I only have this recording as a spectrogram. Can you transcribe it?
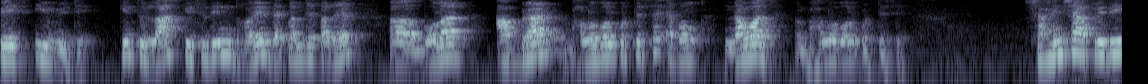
পেস ইউনিটে কিন্তু লাস্ট কিছুদিন ধরে দেখলাম যে তাদের বোলার আবরার ভালো বল করতেছে এবং নওয়াজ ভালো বল করতেছে। শাহিন শাহ আফ্রিদি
